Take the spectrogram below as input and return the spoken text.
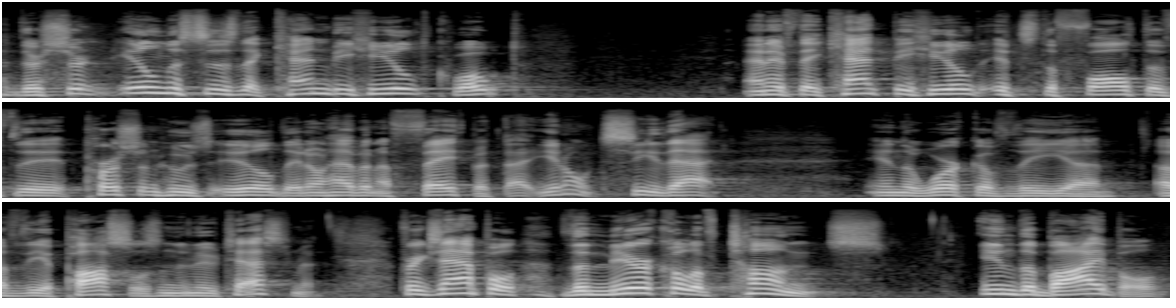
there's certain illnesses that can be healed, quote, and if they can't be healed, it's the fault of the person who's ill. They don't have enough faith, but that, you don't see that in the work of the, uh, of the apostles in the New Testament. For example, the miracle of tongues in the Bible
